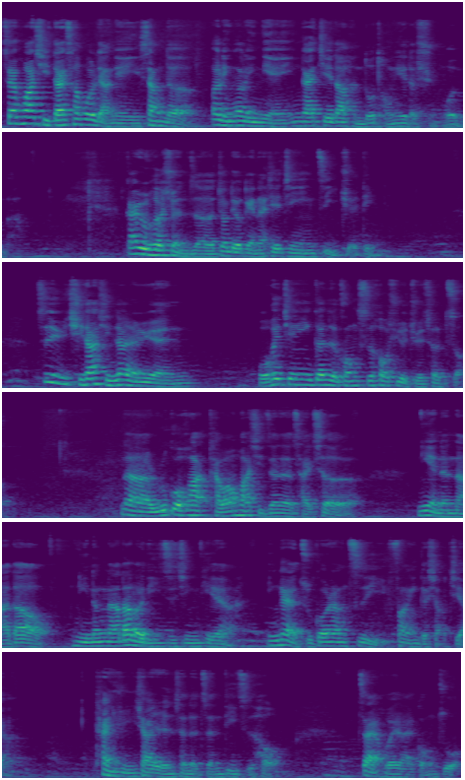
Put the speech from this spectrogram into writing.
在花旗待超过两年以上的，二零二零年应该接到很多同业的询问吧？该如何选择，就留给那些精英自己决定。至于其他行政人员，我会建议跟着公司后续的决策走。那如果花台湾花旗真的裁撤了，你也能拿到你能拿到的离职津贴啊，应该也足够让自己放一个小假，探寻一下人生的真谛之后，再回来工作。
